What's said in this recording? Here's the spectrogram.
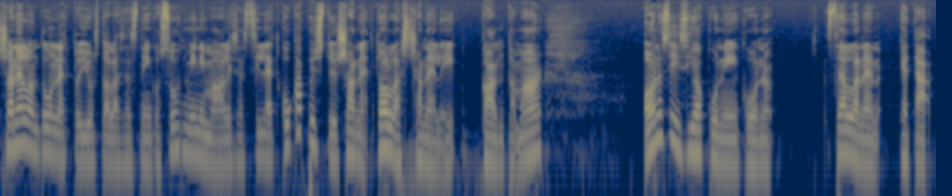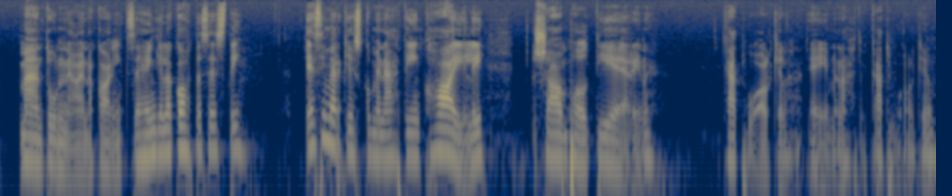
Chanel on tunnettu just tällaisessa niinku suht minimaalisesti silleen, että kuka pystyy Chanel, tollaista Chanelia kantamaan. On siis joku niinku sellainen, ketä mä en tunne ainakaan itse henkilökohtaisesti. Esimerkiksi kun me nähtiin Kylie Jean Paul Thierin Catwalkilla, ei me nähty Catwalkilla,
